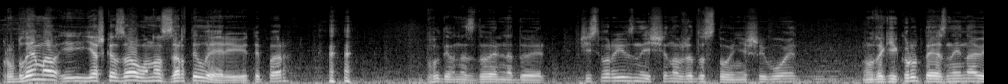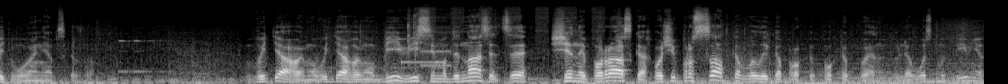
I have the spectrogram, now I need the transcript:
Проблема, я ж казав, у нас з артилерією тепер. Буде в нас дуельна дуель. Шість ворогів знищено, вже достойніший воїн. Ну такий крутезний навіть воїн, я б сказав. Витягуємо, витягуємо бій. 8-11 це ще не поразка, хоч і просадка велика по ХП. Для 8 рівнів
